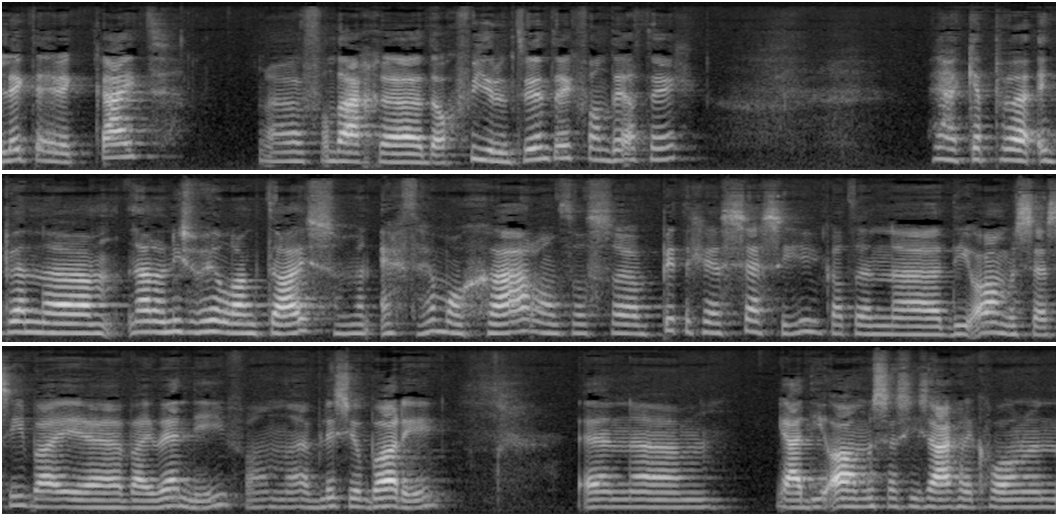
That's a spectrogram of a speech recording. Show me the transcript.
leuk dat je weer kijkt. Uh, vandaag uh, dag 24 van 30. Ja, ik, heb, uh, ik ben nou, nog niet zo heel lang thuis. Ik ben echt helemaal gaar, want het was een pittige sessie. Ik had een die arme sessie bij, bij Wendy van Bliss Your Body. En um, ja, die arme sessie is eigenlijk gewoon een,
